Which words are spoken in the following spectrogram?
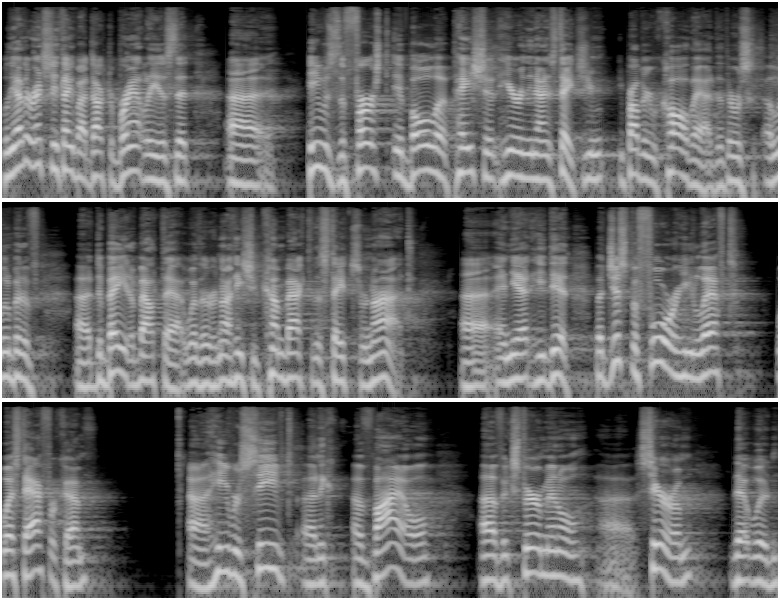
Well, the other interesting thing about Dr. Brantly is that uh, he was the first Ebola patient here in the United States. You, you probably recall that, that there was a little bit of uh, debate about that, whether or not he should come back to the States or not. Uh, and yet he did. But just before he left West Africa, uh, he received an, a vial of experimental uh, serum that would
